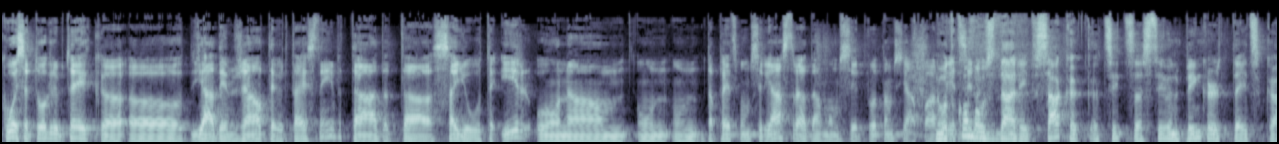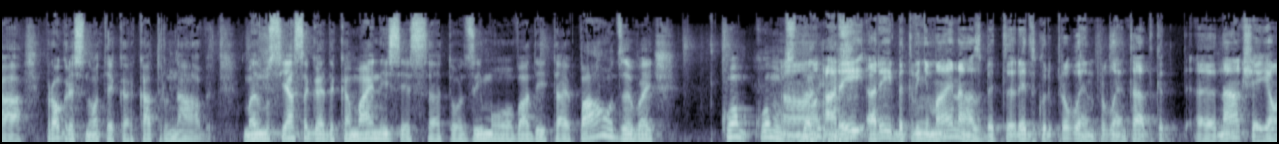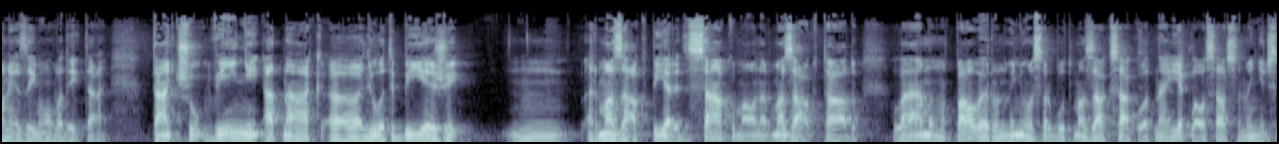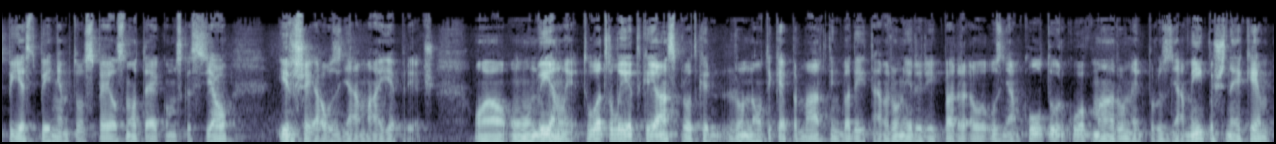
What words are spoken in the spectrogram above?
Ko es ar to gribu teikt? Ka, uh, jā, diemžēl tev ir taisnība, tāda tā sajūta ir, un, um, un, un tāpēc mums ir jāstrādā. Mums ir, protams, jāpārliecina. Nu, ko mums darīt? Saka, ka cits uh, Steven Pinker teica, ka progress notiek ar katru nāvi. Man mums jāsagaida, ka mainīsies to zīmolu vadītāju paudze vai Ko, ko mums uh, darīt? Arī, arī, bet viņa mainās, bet redz, kur ir problēma. Problēma tāda, ka uh, nāk šie jaunie zīmola vadītāji. Taču viņi atnāk uh, ļoti bieži mm, ar mazāku pieredzi sākumā un ar mazāku tādu lēmumu power, un viņos varbūt mazāk sākotnēji ieklausās, un viņi ir spiest pieņemt tos spēles noteikumus, kas jau ir šajā uzņēmumā iepriekš. Uh, Un viena lieta. Otra lieta, ka jāsaprot, ka runa nav tikai par mārketinga vadītājiem. Runa ir arī par uzņēmumu kultūru kopumā, runa ir par uzņēmumu īpašniekiem.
